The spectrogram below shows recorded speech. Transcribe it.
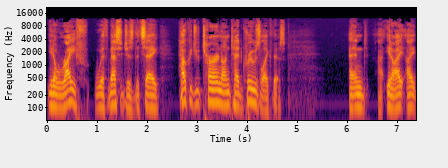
you know, rife with messages that say, "How could you turn on Ted Cruz like this?" And uh, you know, I, I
